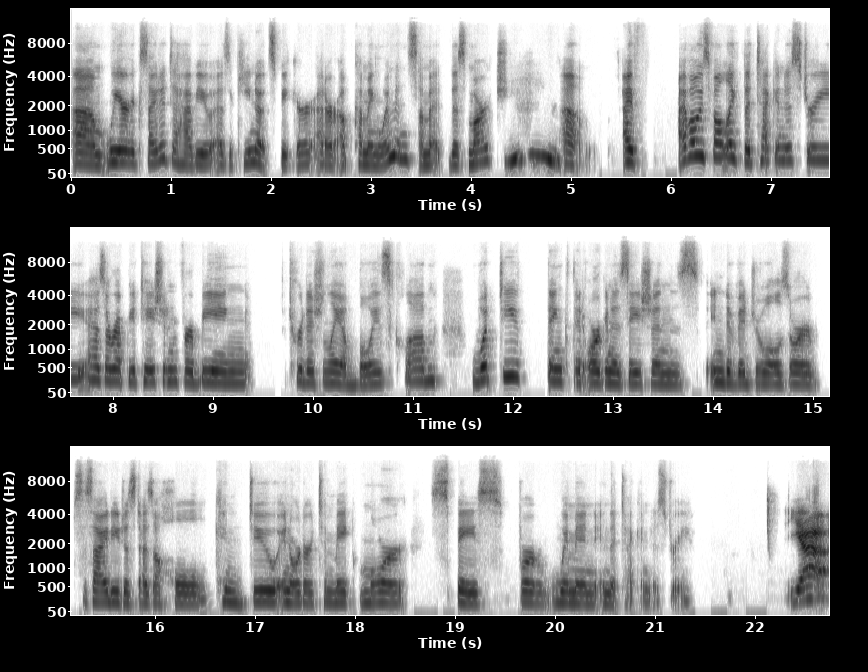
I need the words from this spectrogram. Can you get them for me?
Um, we are excited to have you as a keynote speaker at our upcoming Women's Summit this March. Mm-hmm. Um, I've I've always felt like the tech industry has a reputation for being traditionally a boys' club. What do you think that organizations, individuals, or society just as a whole can do in order to make more space for women in the tech industry? Yeah,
